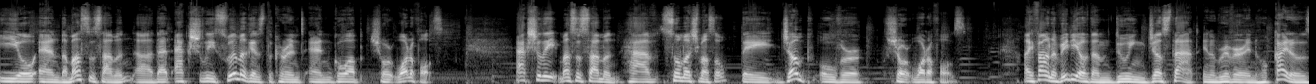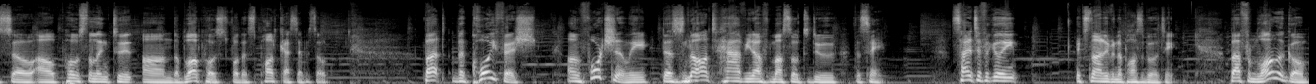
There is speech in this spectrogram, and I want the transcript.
eel and the masu salmon uh, that actually swim against the current and go up short waterfalls. Actually, masu salmon have so much muscle, they jump over short waterfalls. I found a video of them doing just that in a river in Hokkaido, so I'll post a link to it on the blog post for this podcast episode. But the koi fish, unfortunately, does not have enough muscle to do the same. Scientifically, it's not even a possibility. But from long ago,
